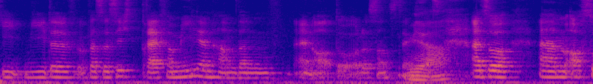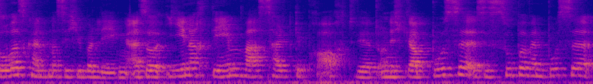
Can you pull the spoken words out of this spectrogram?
jede, was weiß ich, drei Familien haben dann ein Auto oder sonst irgendwas. Ja. Also ähm, auch sowas könnte man sich überlegen. Also je nachdem, was halt gebraucht wird. Und ich glaube, Busse, es ist super, wenn Busse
